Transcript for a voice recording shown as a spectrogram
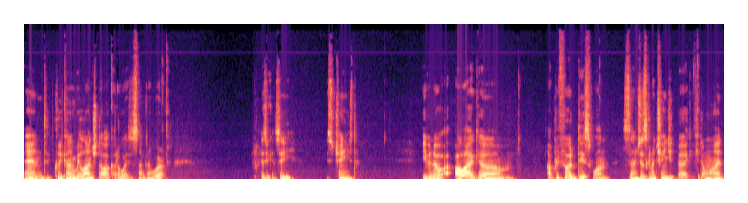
And click on relaunch dock otherwise it's not gonna work as you can see it's changed. Even though I, like um, I prefer this one so I'm just gonna change it back if you don't mind.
